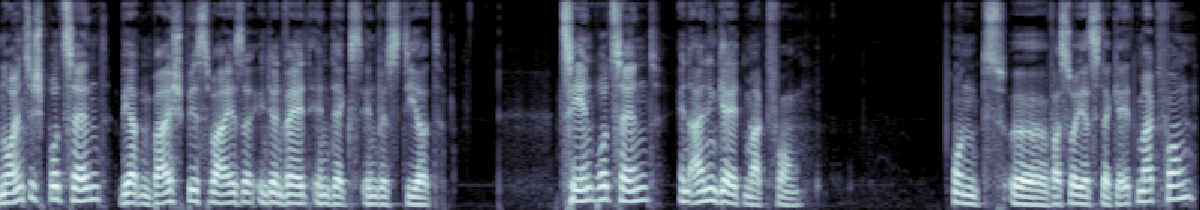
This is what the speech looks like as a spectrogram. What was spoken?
90 Prozent werden beispielsweise in den Weltindex investiert, 10 Prozent in einen Geldmarktfonds. Und äh, was soll jetzt der Geldmarktfonds?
